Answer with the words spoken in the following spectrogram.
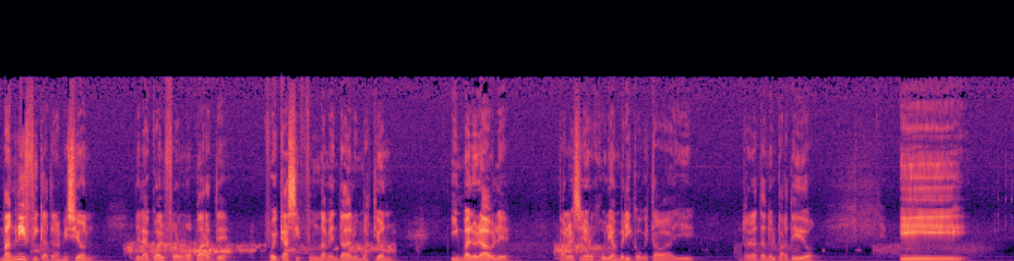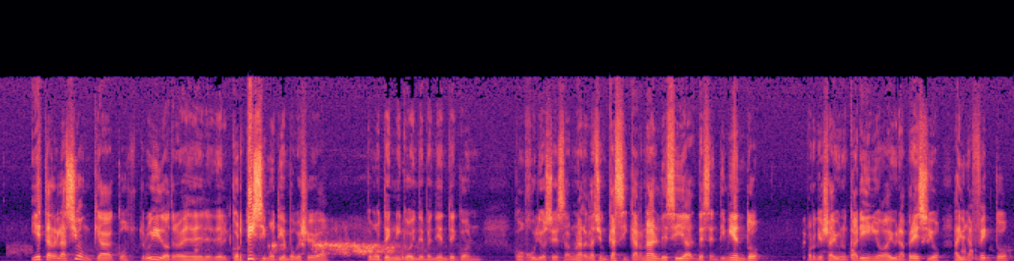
magnífica transmisión de la cual formó parte, fue casi fundamental, un bastión invalorable para el señor Julián Brico, que estaba ahí relatando el partido. Y, y esta relación que ha construido a través del, del cortísimo tiempo que lleva como técnico independiente con, con Julio César. Una relación casi carnal, decía, de sentimiento, porque ya hay un cariño, hay un aprecio, hay un afecto.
